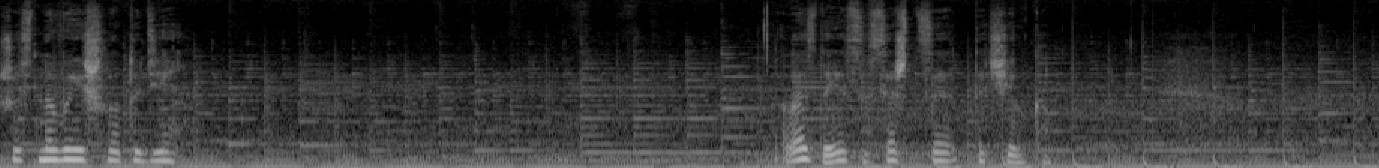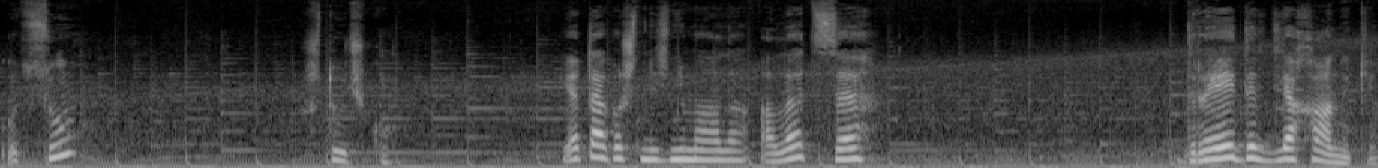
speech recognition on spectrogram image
щось не вийшло тоді. Але, здається, все ж це точилка. Оцю штучку я також не знімала, але це дрейдель для хануки.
